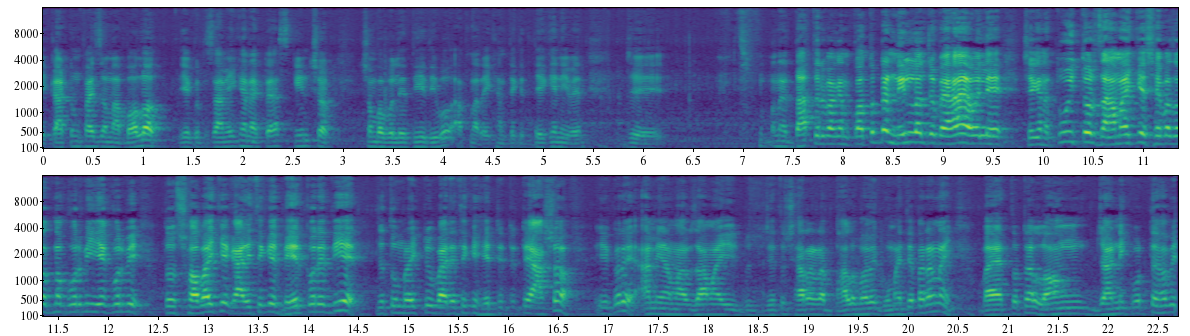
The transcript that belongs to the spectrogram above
এই কার্টুন পায়জামা বলত ইয়ে করতেছে। আমি এখানে একটা স্ক্রিনশট সম্ভব হলে দিয়ে দিব। আপনারা এখান থেকে দেখে নেবেন যে মানে দাঁতের বাগান কতটা নির্লজ্জ বেহায় হইলে সেখানে তুই তোর জামাইকে সেবা যত্ন করবি ইয়ে করবি, তো সবাইকে গাড়ি থেকে বের করে দিয়ে যে তোমরা একটু বাইরে থেকে হেঁটে টেটে আসো ইয়ে করে আমি আমার জামাই যেহেতু সারা রাত ভালোভাবে ঘুমাইতে পারে নাই বা এতটা লং জার্নি করতে হবে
